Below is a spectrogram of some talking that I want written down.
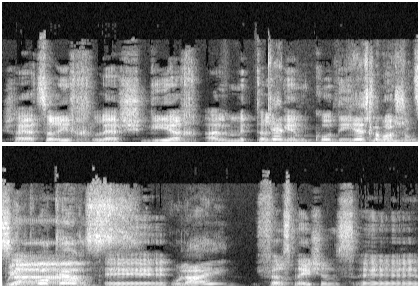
שהיה צריך להשגיח על מתרגם כן, קודים יש לו משהו, ממוצא, Windtalkers? אה, אולי, First Nations, אה,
